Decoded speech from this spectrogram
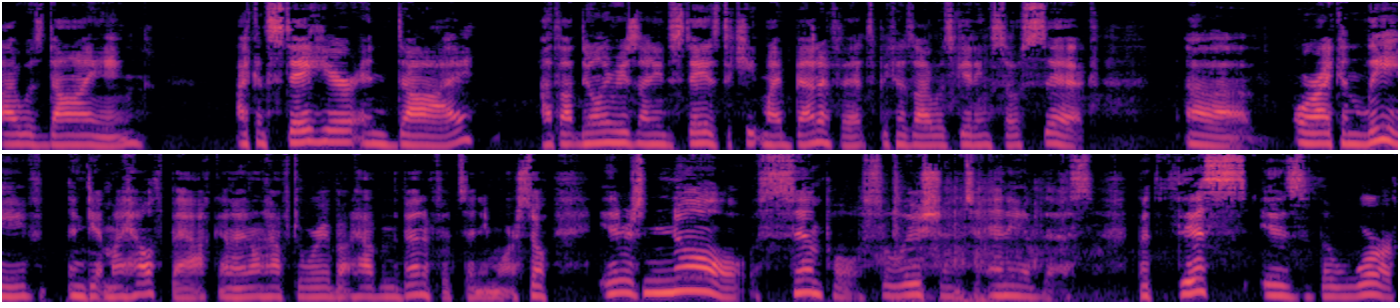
I was dying. I can stay here and die. I thought the only reason I need to stay is to keep my benefits because I was getting so sick. Uh, or I can leave and get my health back and I don't have to worry about having the benefits anymore. So there's no simple solution to any of this. But this is the work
